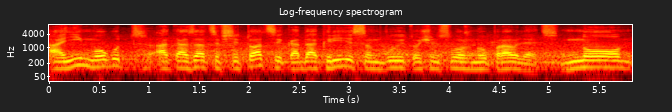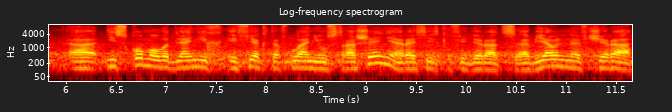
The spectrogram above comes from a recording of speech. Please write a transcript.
они могут оказаться в ситуации, когда кризисом будет очень сложно управлять. Но э, искомого для них эффекта в плане устрашения Российской Федерации, объявленное вчера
